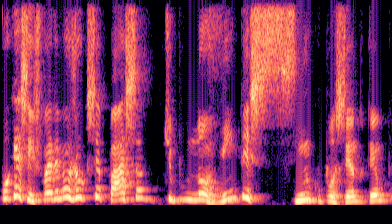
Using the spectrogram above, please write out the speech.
Porque assim, Spider-Man é um jogo que você passa, tipo, 95% do tempo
